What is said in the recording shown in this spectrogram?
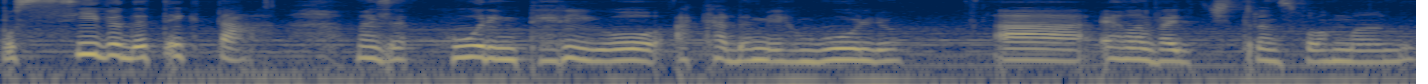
possível detectar, mas a cura interior, a cada mergulho, ah, ela vai te transformando.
